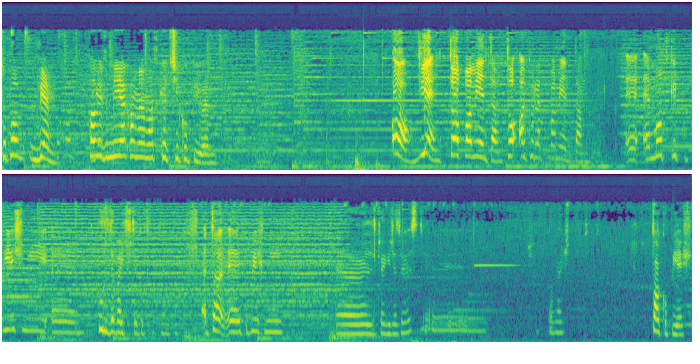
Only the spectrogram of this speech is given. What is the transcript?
To po, wiem. Powiedz mi, jaką emotkę ci kupiłem. O, wiem, to pamiętam, to akurat pamiętam. E, emotkę kupiłeś mi... E, kurde, wejdź w tego Fortnite'a. E, to e, kupiłeś mi... E, czekaj, gdzie to jest? E, szybko weź. To kupiłeś.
